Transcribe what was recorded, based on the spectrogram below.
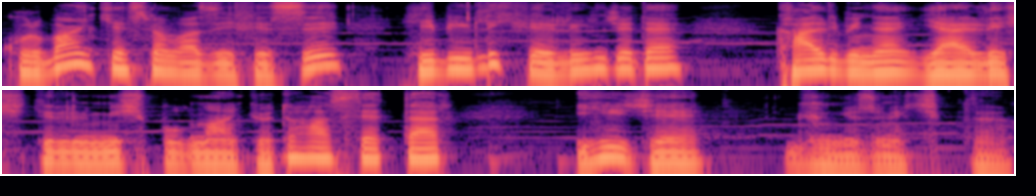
kurban kesme vazifesi hibirlik verilince de kalbine yerleştirilmiş bulunan kötü hasletler iyice gün yüzüne çıktı.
